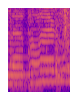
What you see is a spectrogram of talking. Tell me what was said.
நிலவாழ்வு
